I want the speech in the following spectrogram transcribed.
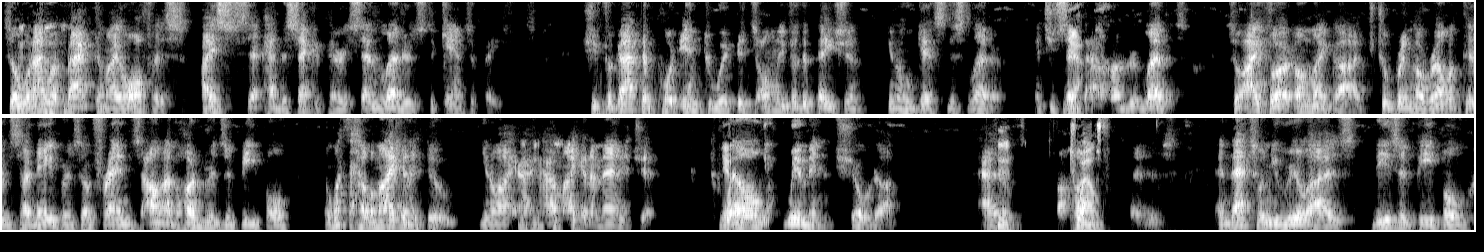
So when I went back to my office, I had the secretary send letters to cancer patients. She forgot to put into it, it's only for the patient, you know, who gets this letter. And she sent out 100 letters. So I thought, oh my God, she'll bring her relatives, her neighbors, her friends. I'll have hundreds of people. And what the hell am I going to do? You know, I, I, Mhm. how am I going to manage it? Yeah. 12 women showed up out Hmm. of 100 12. letters. And that's when you realize these are people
